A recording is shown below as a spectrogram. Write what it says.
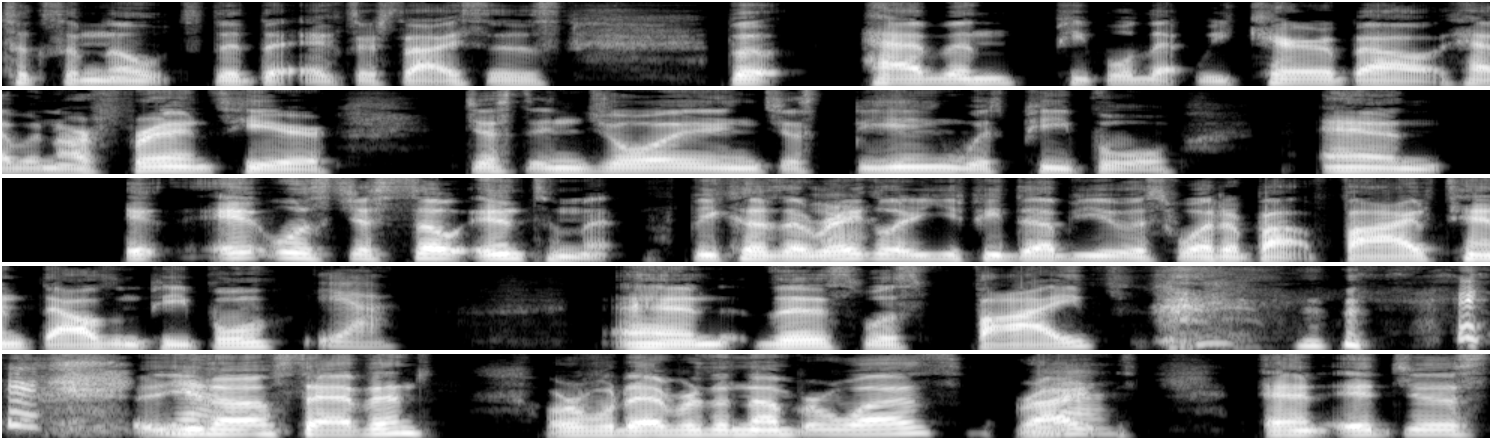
took some notes, did the exercises, but having people that we care about, having our friends here, just enjoying just being with people. And it, it was just so intimate because a yeah. regular UPW is what about five, 10,000 people. Yeah. And this was five, yeah. you know, seven or whatever the number was. Right. Yeah. And it just,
